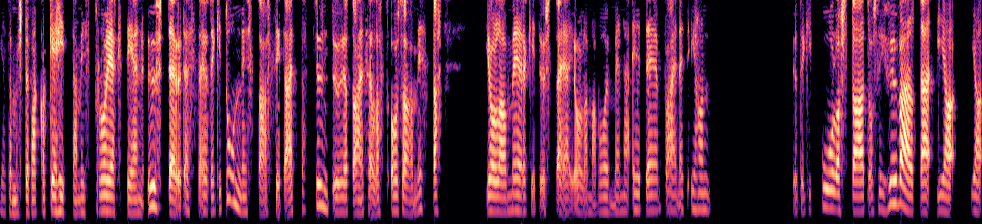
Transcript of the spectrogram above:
ja tämmöisten vaikka kehittämisprojektien yhteydessä jotenkin tunnistaa sitä, että syntyy jotain sellaista osaamista, jolla on merkitystä ja jolla mä voin mennä eteenpäin. Et ihan jotenkin kuulostaa tosi hyvältä ja, ja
